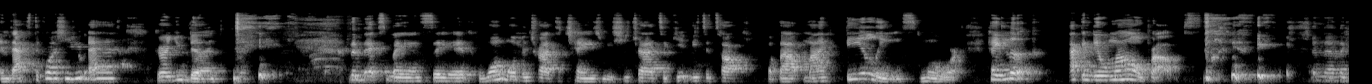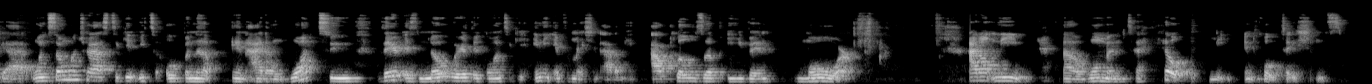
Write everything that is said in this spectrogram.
And that's the question you ask? Girl, you done. the next man said, one woman tried to change me. She tried to get me to talk about my feelings more. Hey, look, I can deal with my own problems. Another guy, when someone tries to get me to open up and I don't want to, there is nowhere they're going to get any information out of me. I'll close up even more. I don't need a woman to help me, in quotations.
